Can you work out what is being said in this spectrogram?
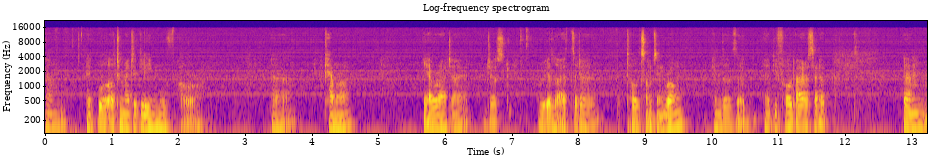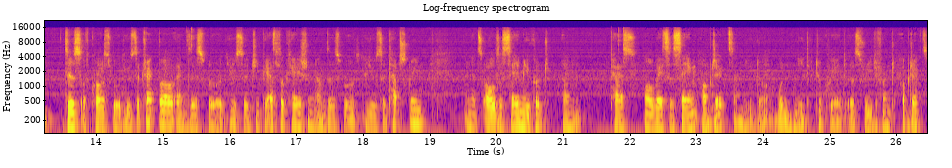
um, it will automatically move our uh, camera. Yeah, right, I just realized that I told something wrong in the, the uh, default AR setup. Um, this of course will use the trackball and this will use the GPS location and this will use the touchscreen. And it's all the same. You could um, pass always the same objects and you don't wouldn't need to create uh, three different objects.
